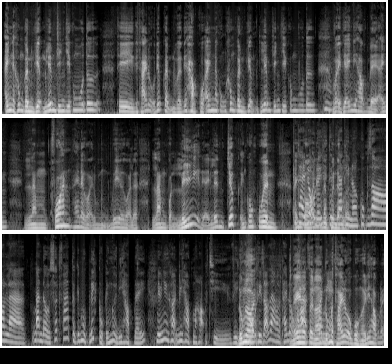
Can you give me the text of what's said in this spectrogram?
anh lại không cần kiệm liêm chính trí công vô tư. Thì cái thái độ tiếp cận về cái học của anh nó cũng không cần kiệm liêm chính trí công vô tư. Ừ. vậy thì anh đi học để anh làm quan hay là gọi bây giờ gọi là làm quản lý để anh lên chức anh có quyền cái anh thái độ đấy thì thực ra thì nó cũng do là ban đầu xuất phát từ cái mục đích của cái người đi học đấy. Nếu như họ đi học mà họ chỉ vì đúng rồi. thì rõ ràng là thái độ đây là tôi nói đúng là thái độ của người đi học đấy.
